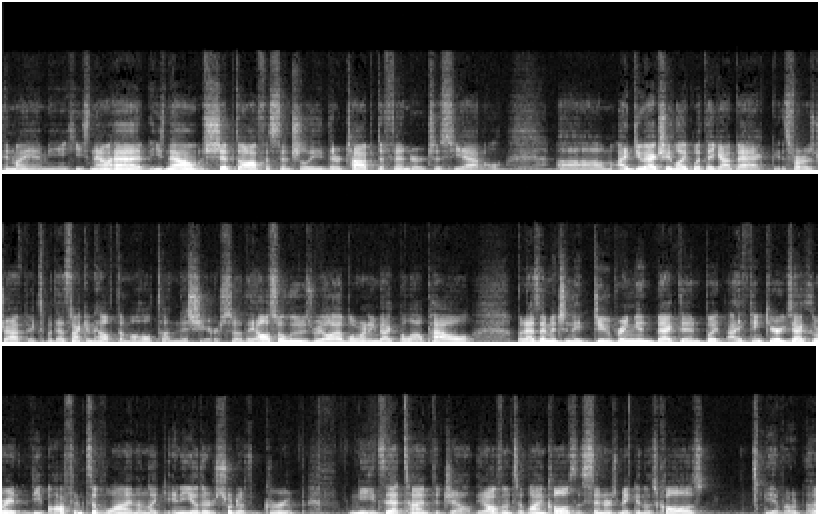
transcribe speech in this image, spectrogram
in Miami. He's now had he's now shipped off essentially their top defender to Seattle. Um, I do actually like what they got back as far as draft picks, but that's not going to help them a whole ton this year. So they also lose reliable running back Bilal Powell. But as I mentioned, they do bring in Becton. But I think you're exactly right. The offensive line, unlike any other sort of group, needs that time to gel. The offensive line calls, the center's making those calls. You have a, a,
